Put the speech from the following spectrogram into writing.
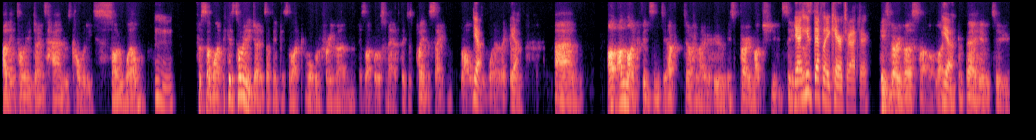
I think Tommy Lee Jones handles comedy so well hmm for someone because Tommy Lee Jones, I think, is like Morgan Freeman, is like Will Smith. They just play the same role, Yeah. whatever they Yeah. do. Unlike Vincent D'Onofrio, who is very much you can see, Yeah, he's definitely a character actor. he's very versatile. Like Yeah. you compare him to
